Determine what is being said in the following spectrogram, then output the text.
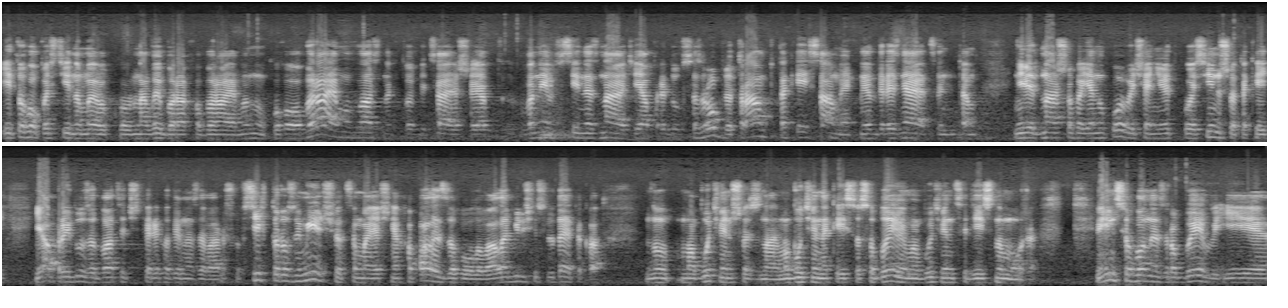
і того постійно ми на виборах обираємо. Ну кого обираємо, власне, хто обіцяє, що я вони всі не знають, я прийду все зроблю. Трамп такий самий, як не відрізняється там ні від нашого Януковича, ні від когось іншого. Такий я прийду за 24 години. Завершу. Всі, хто розуміють, що це маячня, хапались за голову, але більшість людей така. Ну, мабуть, він щось знає, мабуть, він якийсь особливий, мабуть, він це дійсно може. Він цього не зробив, і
